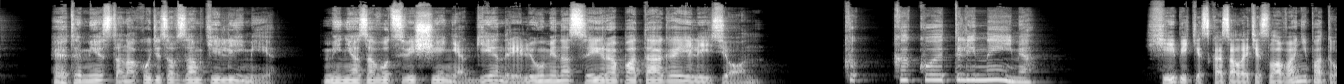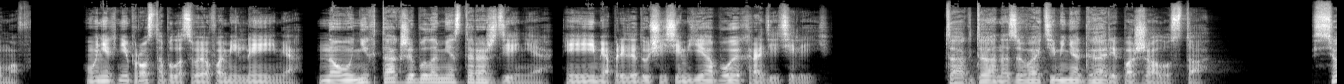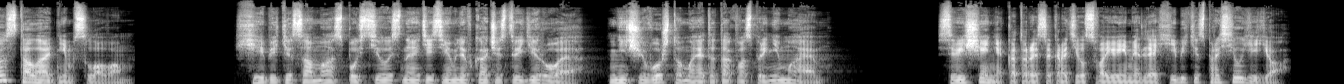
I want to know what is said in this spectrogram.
Это место находится в замке Лимии. Меня зовут священник Генри Люмина Сыра Патага Элизион. К какое длинное имя? Хибики сказал эти слова, не подумав. У них не просто было свое фамильное имя, но у них также было место рождения и имя предыдущей семьи обоих родителей. Тогда называйте меня Гарри, пожалуйста. Все стало одним словом. Хибики сама спустилась на эти земли в качестве героя. Ничего, что мы это так воспринимаем. Священник, который сократил свое имя для Хибики, спросил ее.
